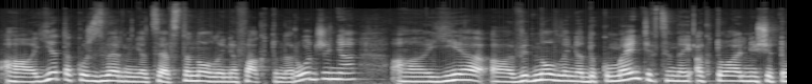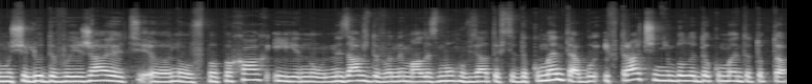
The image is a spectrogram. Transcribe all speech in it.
А, Є також звернення це встановлення факту народження, є відновлення документів, це найактуальніше, тому що люди виїжджають е, ну, в ППХ і ну, не завжди вони мали змогу взяти всі документи, або і втрачені були документи. Тобто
